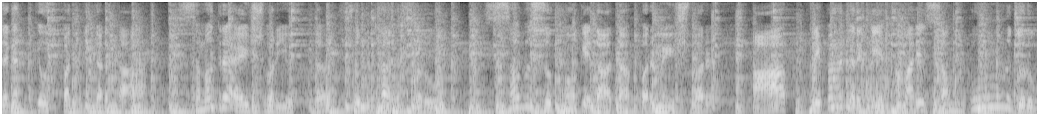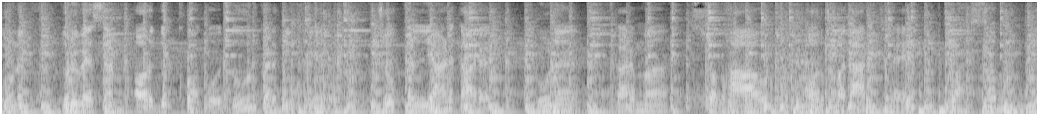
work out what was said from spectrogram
जगत के उत्पत्ति करता समग्र ऐश्वर्य युक्त शुद्ध स्वरूप सब सुखों के दाता परमेश्वर आप कृपा करके हमारे संपूर्ण दुर्गुण, दुर्व्यसन और दुखों को दूर कर दीजिए, जो कल्याणकारक गुण, कर्म, स्वभाव और पदार्थ है, वह सब हमको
